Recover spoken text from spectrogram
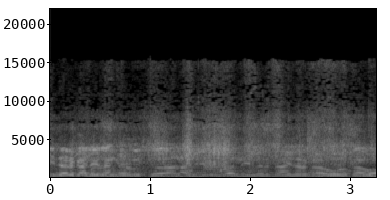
इधर का ले लंगर में वाला नहीं। पूरा नहीं इधर का इधर का रोड का वो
